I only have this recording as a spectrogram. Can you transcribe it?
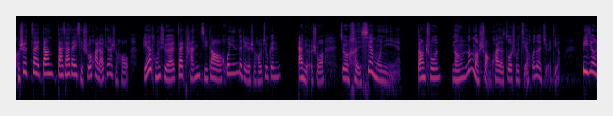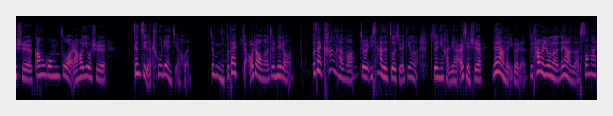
可是，在当大家在一起说话聊天的时候，别的同学在谈及到婚姻的这个时候，就跟大女儿说，就很羡慕你当初能那么爽快的做出结婚的决定。毕竟是刚工作，然后又是跟自己的初恋结婚，就你不再找找吗？就是那种不再看看吗？就是一下子做决定了，觉得你很厉害，而且是那样的一个人。就他们用了那样的 sona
